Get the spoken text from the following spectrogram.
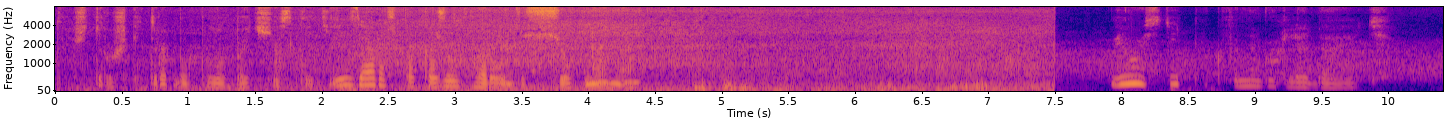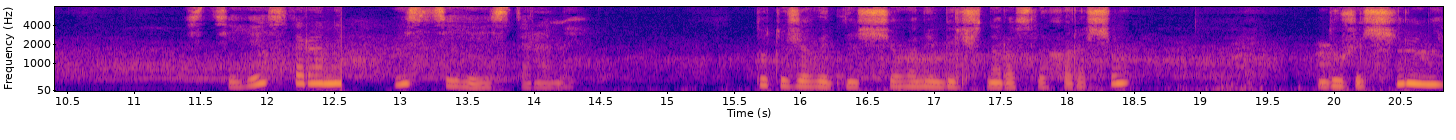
Теж трошки треба було почистити. І зараз покажу в городі, що в мене. І ось тут так вони виглядають. З цієї сторони і з цієї сторони. Тут уже видно, що вони більш наросли хорошо, дуже щільні.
